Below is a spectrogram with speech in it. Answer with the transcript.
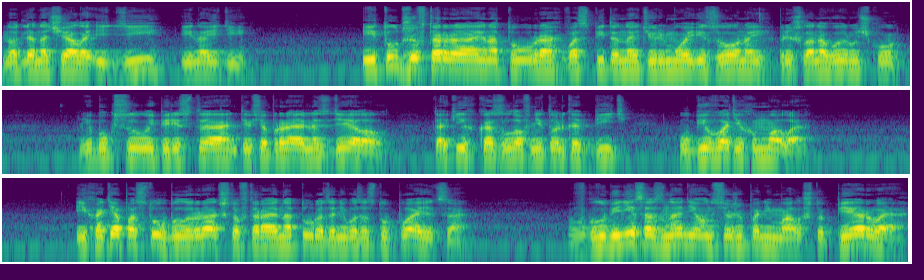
но для начала иди и найди». И тут же вторая натура, воспитанная тюрьмой и зоной, пришла на выручку. «Не буксуй, перестань, ты все правильно сделал. Таких козлов не только бить, убивать их мало». И хотя пастух был рад, что вторая натура за него заступается, в глубине сознания он все же понимал, что первая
